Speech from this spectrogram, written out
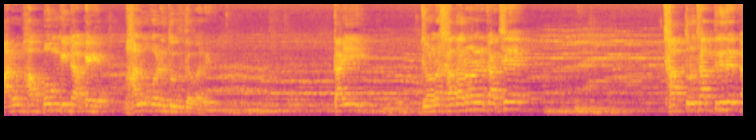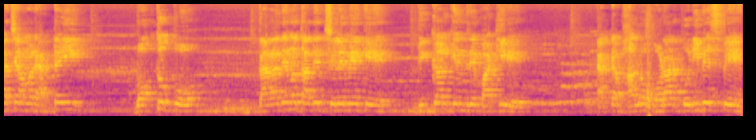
আরও ভাবভঙ্গিটাকে ভালো করে তুলতে পারে। তাই জনসাধারণের কাছে, ছাত্রছাত্রীদের কাছে আমার একটাই বক্তব্য, তারা যেন তাদের ছেলে মেয়েকে বিজ্ঞান কেন্দ্রে পাঠিয়ে একটা ভালো পড়ার পরিবেশ পেয়ে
